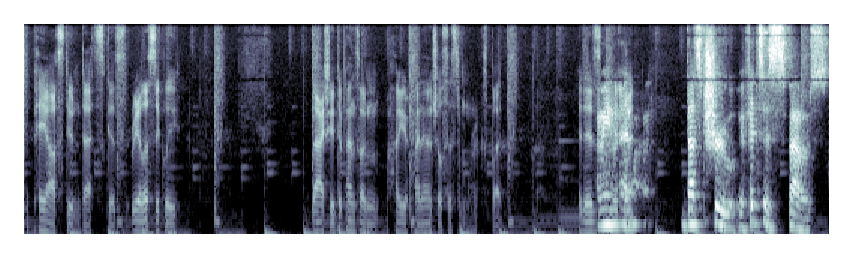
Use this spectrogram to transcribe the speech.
to pay off student debts because realistically, actually it depends on how your financial system works. But it is. I mean, and that's true. If it's his spouse,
